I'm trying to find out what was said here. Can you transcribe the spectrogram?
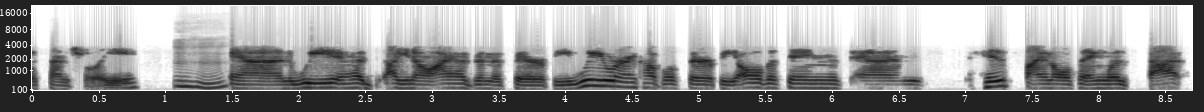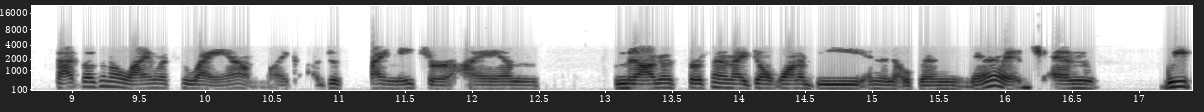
essentially. Mm-hmm. And we had, you know, I had been to therapy. We were in couples therapy, all the things. And his final thing was that that doesn't align with who I am. Like, just by nature, I am a monogamous person and I don't want to be in an open marriage. And we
